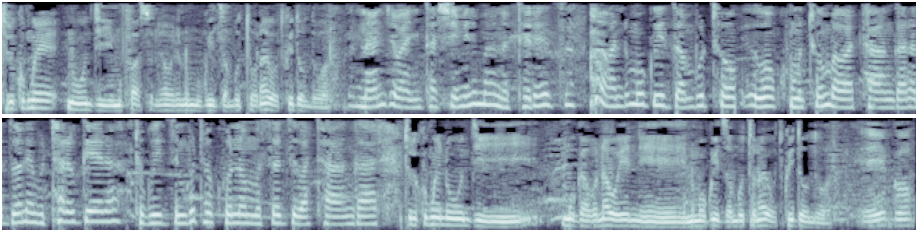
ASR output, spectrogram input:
turi kumwe n'uwundi mufasoni nawe n'umugwiza mbuto nawe utwidondora nanje banyita Shimira Imana Tereza abandi umugwiza mbuto wo ku mutumba wa Tangara zone butarugera tugwiza imbuto kuno musozi wa Tangara turi kumwe n'uwundi mugabo nawe ni mbuto nawe utwidondora yego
